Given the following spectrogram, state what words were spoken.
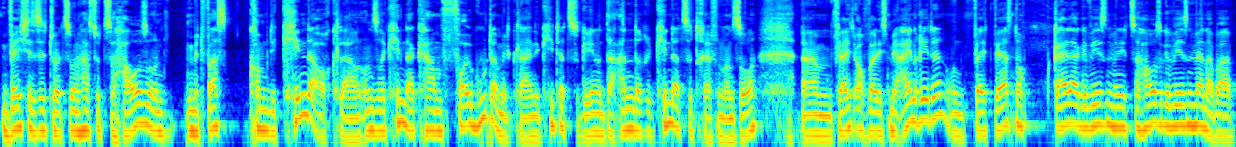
welche Situation hast du zu Hause und mit was kommen die Kinder auch klar. Und unsere Kinder kamen voll gut damit klar, in die Kita zu gehen und da andere Kinder zu treffen und so. Ähm, vielleicht auch, weil ich es mir einrede und vielleicht wäre es noch geiler gewesen, wenn die zu Hause gewesen wären, aber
